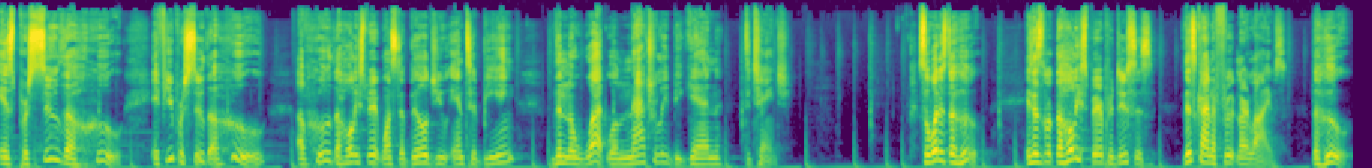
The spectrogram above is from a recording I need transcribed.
is pursue the who. If you pursue the who of who the Holy Spirit wants to build you into being, then the what will naturally begin to change. So, what is the who? It says what the Holy Spirit produces this kind of fruit in our lives. The who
